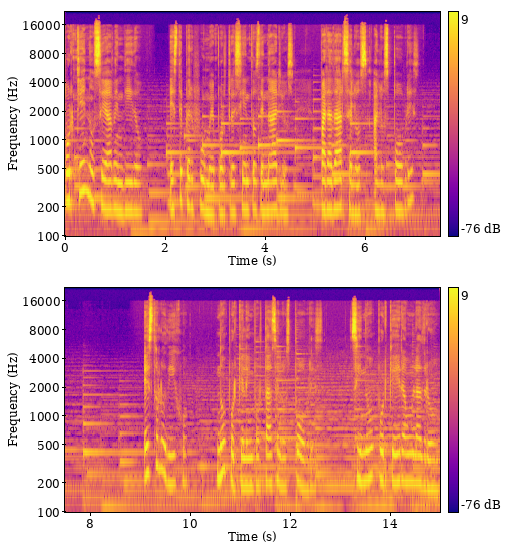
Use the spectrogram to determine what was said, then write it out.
¿por qué no se ha vendido este perfume por trescientos denarios para dárselos a los pobres? Esto lo dijo no porque le importasen los pobres, sino porque era un ladrón,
